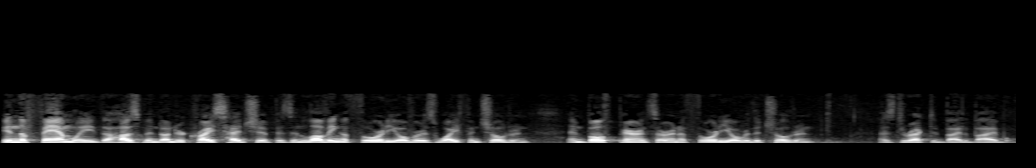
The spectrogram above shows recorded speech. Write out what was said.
In the family, the husband, under Christ's headship, is in loving authority over his wife and children, and both parents are in authority over the children, as directed by the Bible.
